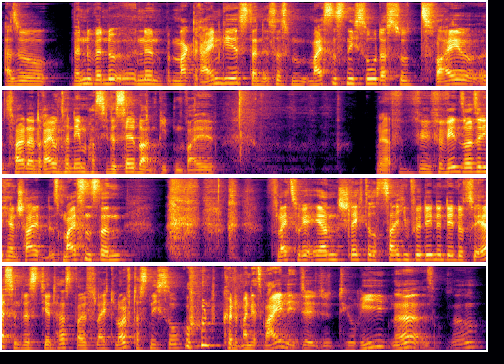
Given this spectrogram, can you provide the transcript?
also wenn du, wenn du in den Markt reingehst, dann ist es meistens nicht so, dass du zwei, zwei oder drei Unternehmen hast, die das selber anbieten, weil ja. für, für wen soll sie dich entscheiden? Ist meistens dann vielleicht sogar eher ein schlechteres Zeichen für den, in den du zuerst investiert hast, weil vielleicht läuft das nicht so gut. Könnte man jetzt meinen, Theorie, ne? Also,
